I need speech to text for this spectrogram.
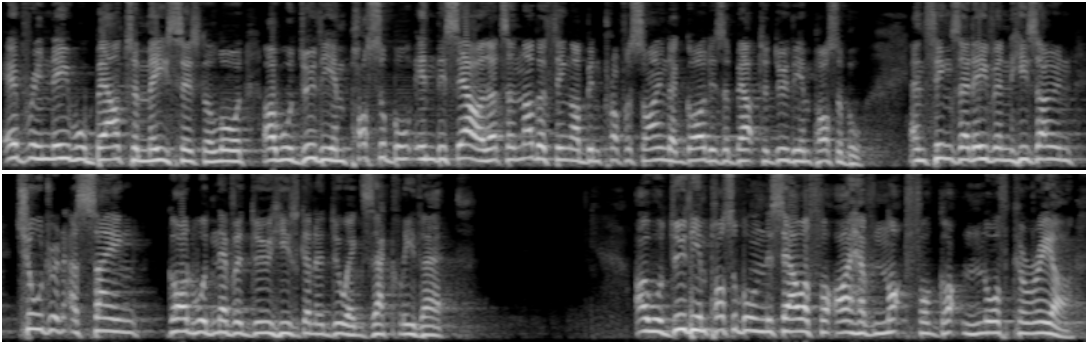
Every knee will bow to me, says the Lord. I will do the impossible in this hour. That's another thing I've been prophesying that God is about to do the impossible. And things that even his own children are saying God would never do, he's going to do exactly that. I will do the impossible in this hour for I have not forgotten North Korea.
